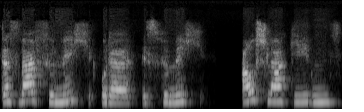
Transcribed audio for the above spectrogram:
Das war für mich oder ist für mich ausschlaggebend,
